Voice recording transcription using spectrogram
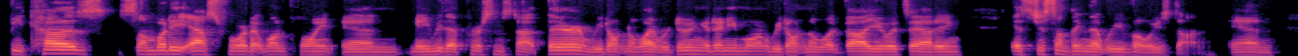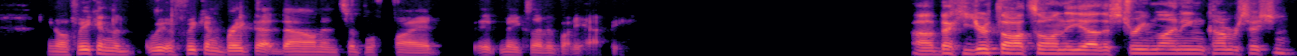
because somebody asked for it at one point and maybe that person's not there and we don't know why we're doing it anymore. We don't know what value it's adding. It's just something that we've always done. And you know if we can if we can break that down and simplify it it makes everybody happy uh, becky your thoughts on the uh, the streamlining conversation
